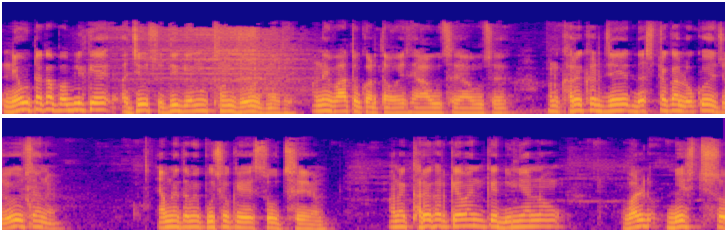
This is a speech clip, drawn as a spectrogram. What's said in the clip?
નેવું ટકા પબ્લિકે હજી સુધી ગેમ થ્રોન જોયું જ નથી. અને વાતો કરતા હોય છે, આવું છે આવું છે. પણ ખરેખર જે દસ ટકા લોકોએ જોયું છે ને, એમને તમે પૂછો કે શું છે એમ. અને ખરેખર કહેવાય ને કે દુનિયાનો વર્લ્ડ બેસ્ટ શો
